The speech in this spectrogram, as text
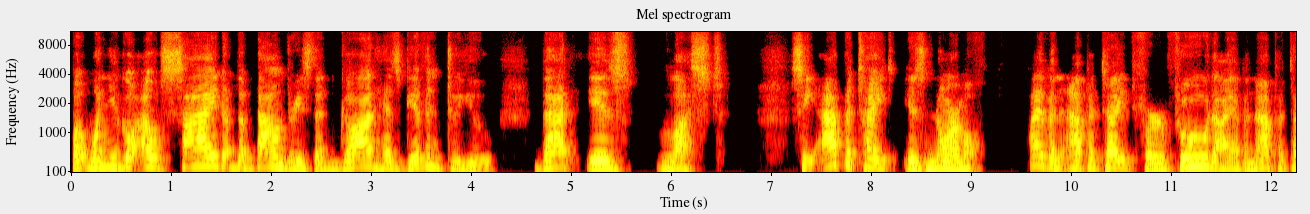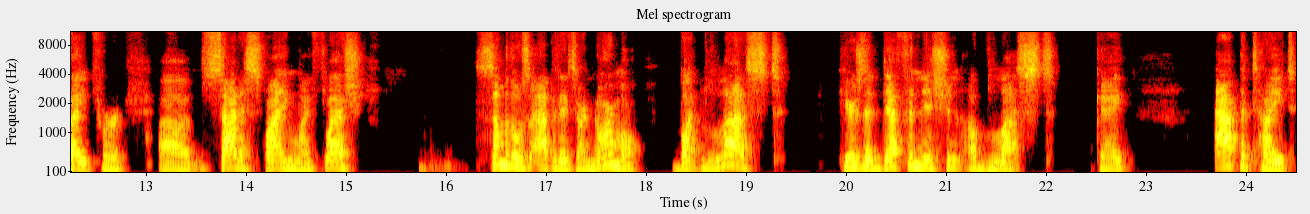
but when you go outside of the boundaries that god has given to you that is lust see appetite is normal I have an appetite for food. I have an appetite for uh, satisfying my flesh. Some of those appetites are normal, but lust, here's a definition of lust, okay? Appetite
